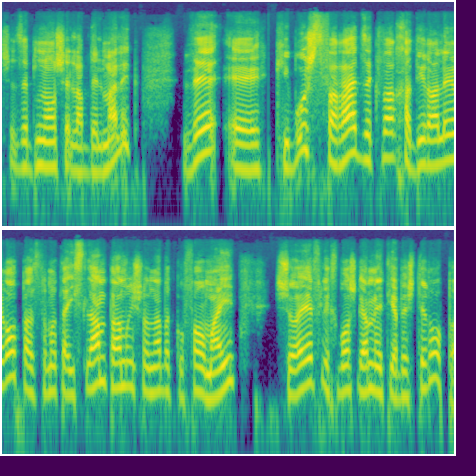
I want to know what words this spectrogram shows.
שזה בנו של עבד אל מאליק, וכיבוש ספרד זה כבר חדירה לאירופה, זאת אומרת האסלאם פעם ראשונה בתקופה האומאית שואף לכבוש גם את יבשת אירופה.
